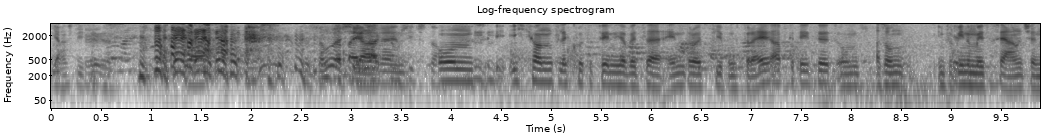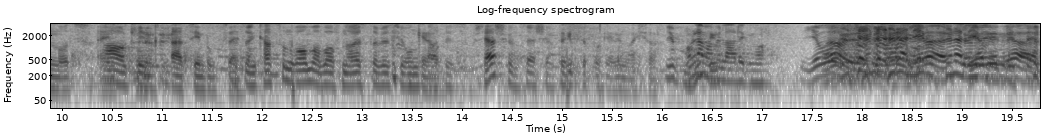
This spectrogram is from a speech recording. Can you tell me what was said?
Ja, schließlich. Ja, und ich kann vielleicht kurz erzählen, ich habe jetzt Android 4.3 abgedatet und also in Verbindung mit CyanogenMod 1, Ah, okay. äh, 10.2. Also ein Custom-Raum, aber auf neuester Version Genau. Basis. Sehr schön, sehr schön. Da gibt es ein paar kleine neue Sachen. Ich habe Hollermarmelade gemacht. Jawohl. Schöner Leben, schöner Leben. Ja.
